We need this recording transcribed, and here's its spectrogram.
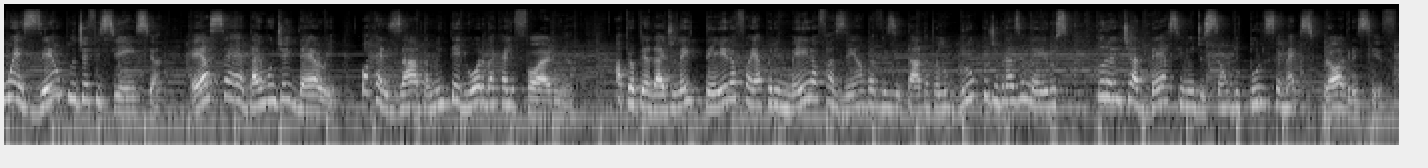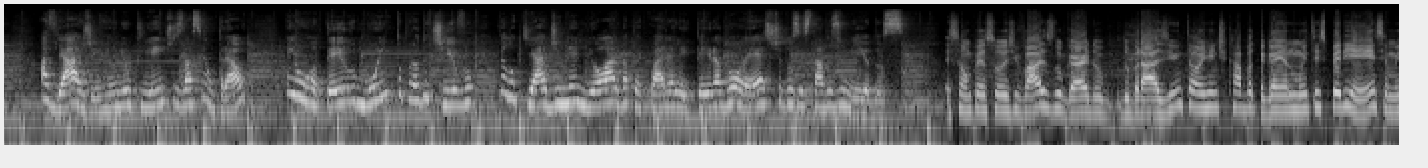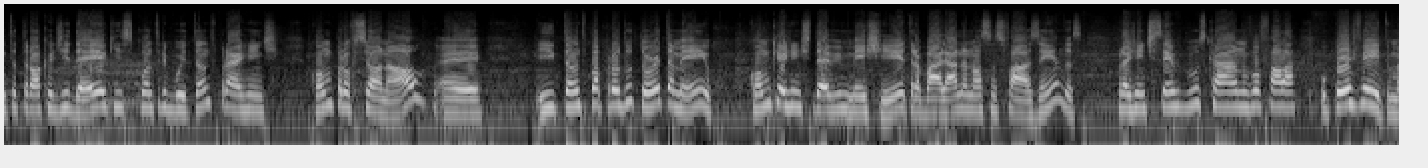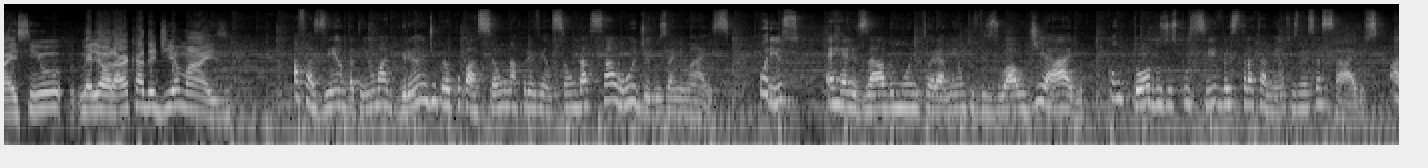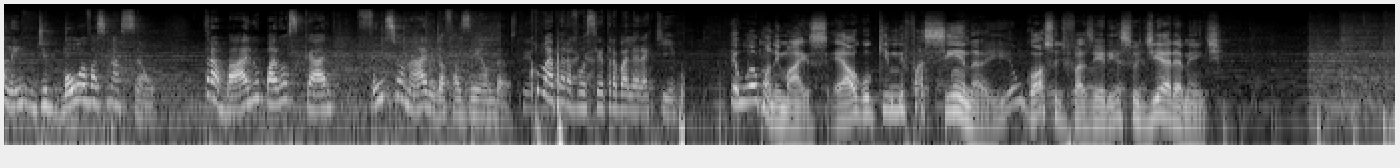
um exemplo de eficiência. Essa é Diamond J. Dairy, localizada no interior da Califórnia. A propriedade leiteira foi a primeira fazenda visitada pelo grupo de brasileiros durante a décima edição do Tour Cemex Progressive. A viagem reuniu clientes da Central em um roteiro muito produtivo pelo que há de melhor da pecuária leiteira do oeste dos Estados Unidos. São pessoas de vários lugares do, do Brasil, então a gente acaba ganhando muita experiência, muita troca de ideia, que isso contribui tanto para a gente como profissional é, e tanto para produtor também, como que a gente deve mexer, trabalhar nas nossas fazendas, para a gente sempre buscar, eu não vou falar o perfeito, mas sim o melhorar cada dia mais. A Fazenda tem uma grande preocupação na prevenção da saúde dos animais. Por isso, é realizado um monitoramento visual diário com todos os possíveis tratamentos necessários, além de boa vacinação. Trabalho para Oscar, funcionário da Fazenda. Como é para você trabalhar aqui? Eu amo animais, é algo que me fascina e eu gosto de fazer isso diariamente.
